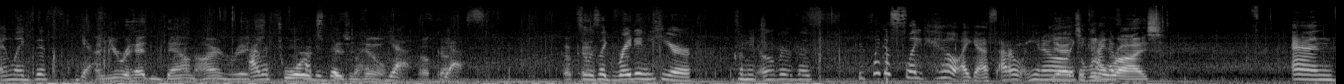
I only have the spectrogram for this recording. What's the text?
And like this, yeah. And you were heading down Iron Ridge I was towards Pigeon way. Hill. Yes. Okay. Yes. Okay. So it was like right in here, coming over this. It's like a slight hill, I guess. I don't, you know, yeah, like it's a it little kind of. rise. And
